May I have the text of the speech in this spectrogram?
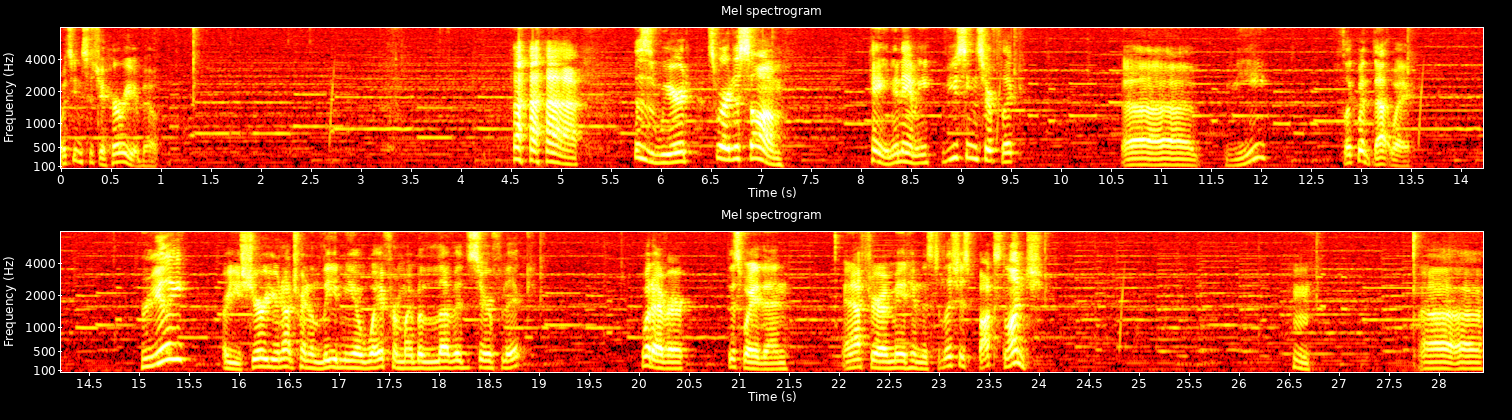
What's he in such a hurry about? Ha ha ha! This is weird. I swear I just saw him. Hey, Nanami, have you seen Sir Flik? Uh, me? Flik went that way. Really? Are you sure you're not trying to lead me away from my beloved Sir Flik? Whatever. This way then. And after I made him this delicious boxed lunch. Hmm. Uh,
